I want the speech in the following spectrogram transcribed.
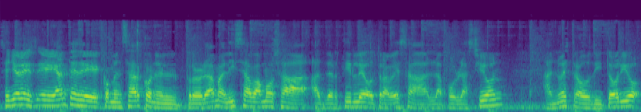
Señores, eh, antes de comenzar con el programa, Elisa, vamos a advertirle otra vez a la población, a nuestro auditorio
